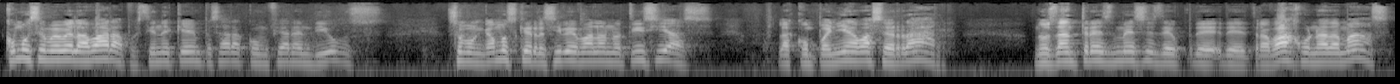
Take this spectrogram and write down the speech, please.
¿Cómo se mueve la vara? Pues tiene que empezar a confiar en Dios. Supongamos que recibe malas noticias, la compañía va a cerrar, nos dan tres meses de, de trabajo nada más.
